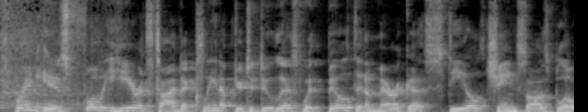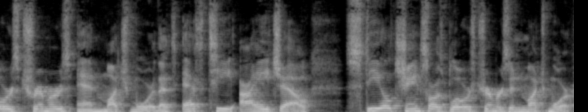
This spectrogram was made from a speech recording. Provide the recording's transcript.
Spring is fully here. It's time to clean up your to do list with Built in America STIHL chainsaws, blowers, trimmers, and much more. That's S T I H L STIHL, chainsaws, blowers, trimmers, and much more.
